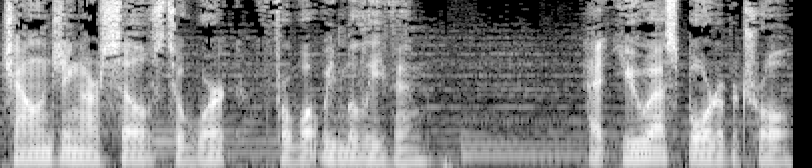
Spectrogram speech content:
challenging ourselves to work for what we believe in. At U.S. Border Patrol,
